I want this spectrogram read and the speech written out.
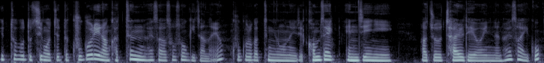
유튜브도 지금 어쨌든 구글이랑 같은 회사 소속이잖아요. 구글 같은 경우는 이제 검색 엔진이 아주 잘 되어 있는 회사이고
